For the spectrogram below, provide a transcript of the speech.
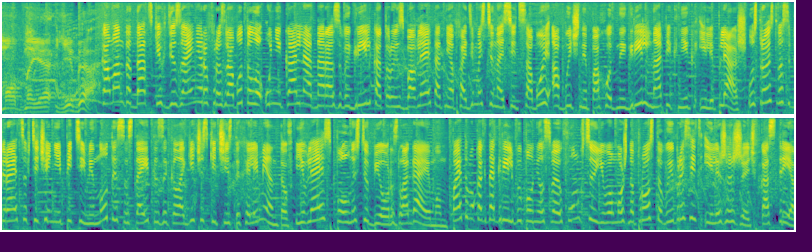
Модная еда. Команда датских дизайнеров разработала уникальный одноразовый гриль, который избавляет от необходимости носить с собой обычный походный гриль на пикник или пляж. Устройство собирается в течение пяти минут и состоит из экологически чистых элементов, являясь полностью биоразлагаемым. Поэтому, когда гриль выполнил свою функцию, его можно просто выбросить или же сжечь в костре.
